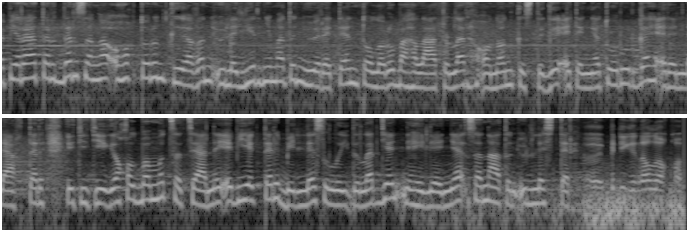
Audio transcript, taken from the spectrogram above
Оператордар саңа охокторун кыагын үлелир ниматын үйрәтен толору баһалаатылар, онон кыстыгы этеңе турурга эрелләхтер, этитиге холбамыт социальный объекттер билле сылыйдылар ден нехилене санатын үллестер. Билигин олоқ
